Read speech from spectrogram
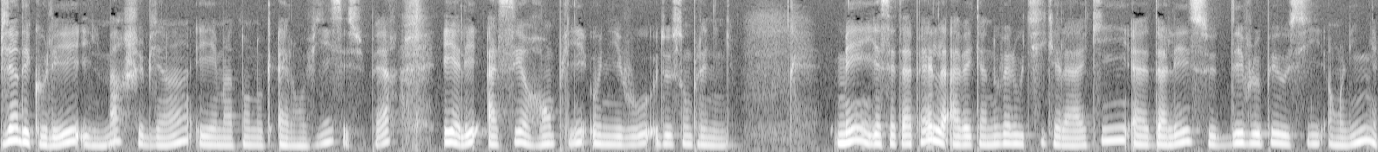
bien décollé, il marche bien et maintenant donc elle en vit, c'est super et elle est assez remplie au niveau de son planning. Mais il y a cet appel avec un nouvel outil qu'elle a acquis euh, d'aller se développer aussi en ligne,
